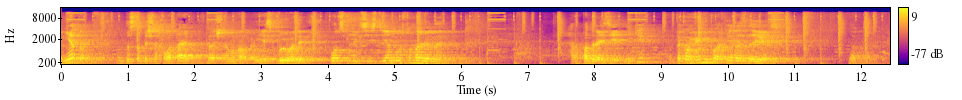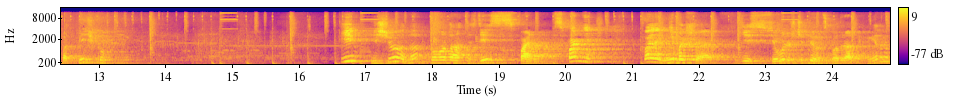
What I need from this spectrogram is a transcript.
нету, ну, достаточно хватает, достаточно много. Есть выводы под сплит-систему установлены, подрозетники. В таком виде квартира сдается. Вот, под печку И еще одна комната. Здесь спальня. В спальне спальня небольшая. Здесь всего лишь 14 квадратных метров.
